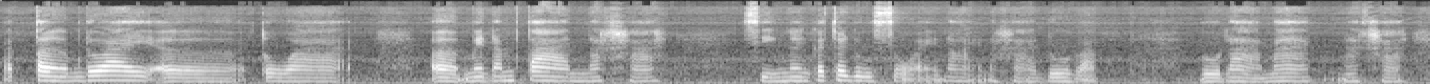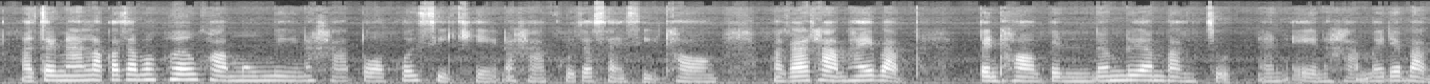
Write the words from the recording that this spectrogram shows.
ก็เติมด้วยตัวเม็ดน้ำตาลนะคะ สีเงินก็จะดูสวยหน่อยนะคะ ดูแบบหรูหรามากนะคะ หลังจากนั้นเราก็จะมาเพิ่มความมุ้งมิ้งนะคะ ตัวพ่นสีเค้กนะคะครูจะใส่สีทอง มันก็ทำให้แบบ เป็นทองเป็นเลื่อมๆบางจุดนั่นเองนะคะไม่ได้แบบ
